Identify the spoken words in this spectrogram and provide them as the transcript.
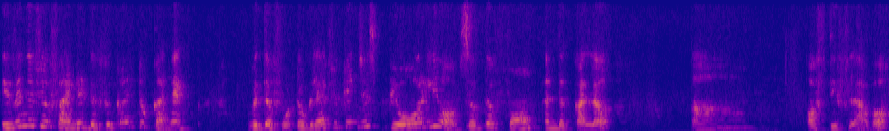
Even if you find it difficult to connect with the photograph, you can just purely observe the form and the color uh, of the flower.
